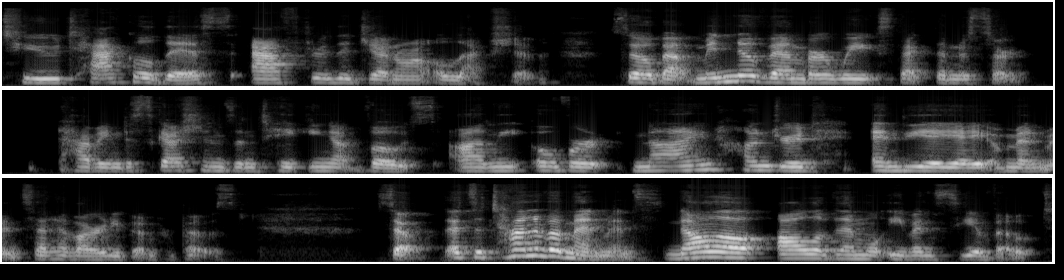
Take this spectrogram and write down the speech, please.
to tackle this after the general election. So, about mid November, we expect them to start having discussions and taking up votes on the over 900 NDAA amendments that have already been proposed. So, that's a ton of amendments. Not all, all of them will even see a vote.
